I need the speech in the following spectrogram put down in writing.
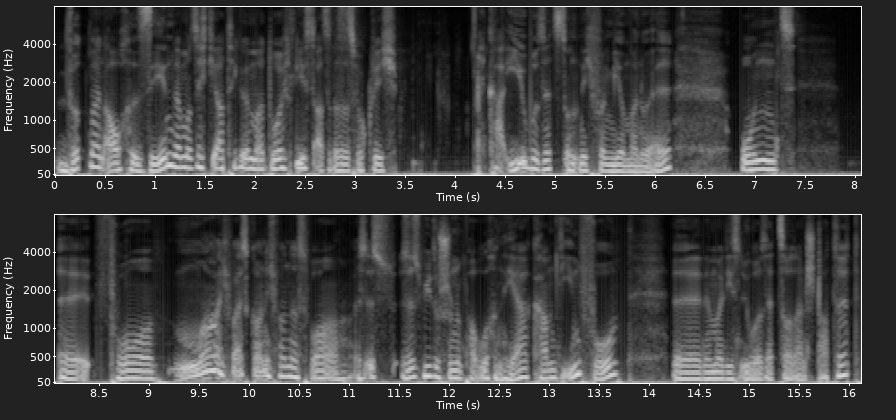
Wird man auch sehen, wenn man sich die Artikel mal durchliest. Also, das ist wirklich KI übersetzt und nicht von mir manuell. Und äh, vor, oh, ich weiß gar nicht, wann das war. Es ist, es ist wieder schon ein paar Wochen her, kam die Info, äh, wenn man diesen Übersetzer dann startet,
